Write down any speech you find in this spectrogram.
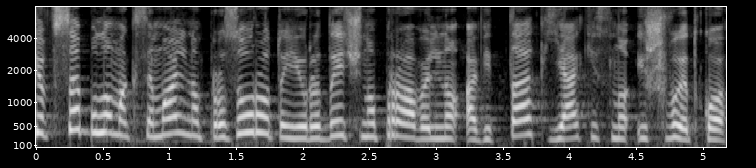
Щоб все було максимально прозоро та юридично правильно, а відтак якісно і швидко.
